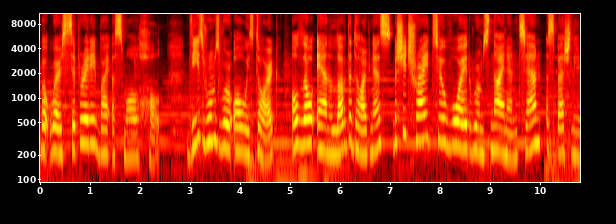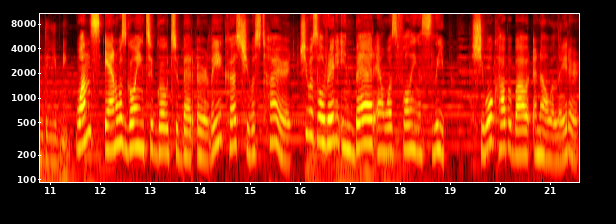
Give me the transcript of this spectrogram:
but were separated by a small hall. These rooms were always dark, although Anne loved the darkness, but she tried to avoid rooms 9 and 10, especially in the evening. Once, Anne was going to go to bed early because she was tired. She was already in bed and was falling asleep. She woke up about an hour later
